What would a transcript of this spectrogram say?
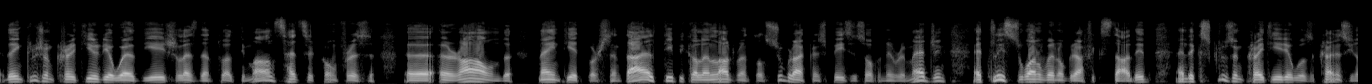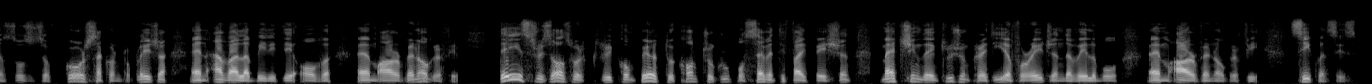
The inclusion criteria were the age less than 20 months, head circumference uh, around 98 percentile, typical enlargement of subarachnoid spaces of neuroimaging, at least one venographic studied, and exclusion criteria was craniosynostosis, of course, achondroplasia, and availability of uh, MR venography. These results were compared to a control group of 75 patients, matching the inclusion criteria for age and available MR venography sequences.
